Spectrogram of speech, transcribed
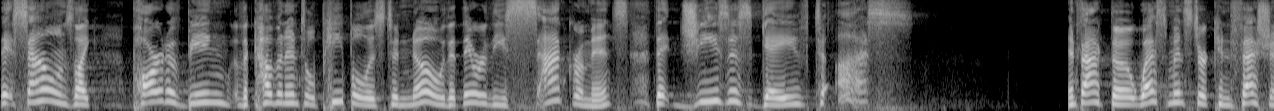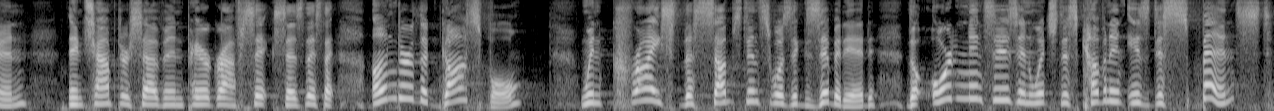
It sounds like part of being the covenantal people is to know that there are these sacraments that Jesus gave to us. In fact, the Westminster Confession in chapter 7, paragraph 6 says this that under the gospel, when Christ, the substance, was exhibited, the ordinances in which this covenant is dispensed,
